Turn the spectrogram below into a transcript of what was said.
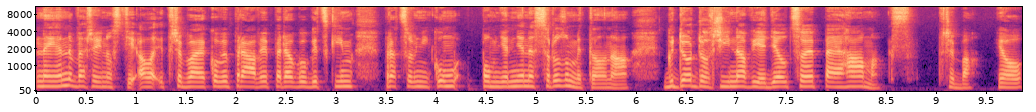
nejen veřejnosti, ale i třeba jako právě pedagogickým pracovníkům poměrně nesrozumitelná. Kdo do října věděl, co je PH Max třeba? Jo,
